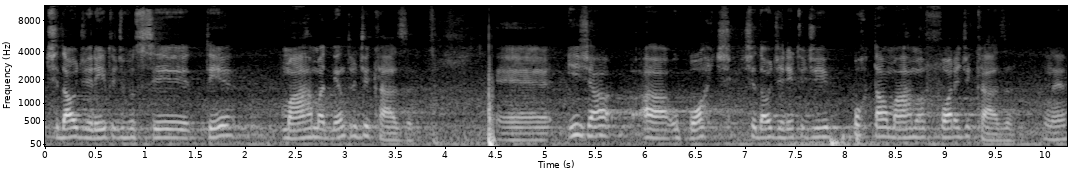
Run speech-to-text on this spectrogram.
te dá o direito de você ter uma arma dentro de casa. É, e já a, o porte te dá o direito de portar uma arma fora de casa. Né?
